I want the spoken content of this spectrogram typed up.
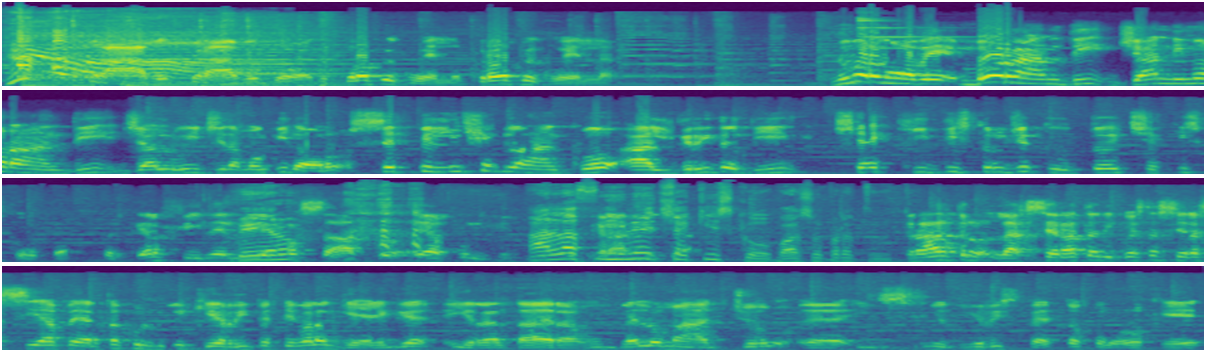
Bravo, bravo, bravo, proprio quella, proprio quella. Numero 9, Morandi, Gianni Morandi, Gianluigi da Monchidoro, seppellisce Blanco al grido di c'è chi distrugge tutto e c'è chi scopa, perché alla fine lui è passato e ha pulito. Alla fine Grazie, c'è chi scopa, soprattutto. Tra l'altro la serata di questa sera si è aperta con lui che ripeteva la gag, in realtà era un bel omaggio eh, in segno di rispetto a coloro che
